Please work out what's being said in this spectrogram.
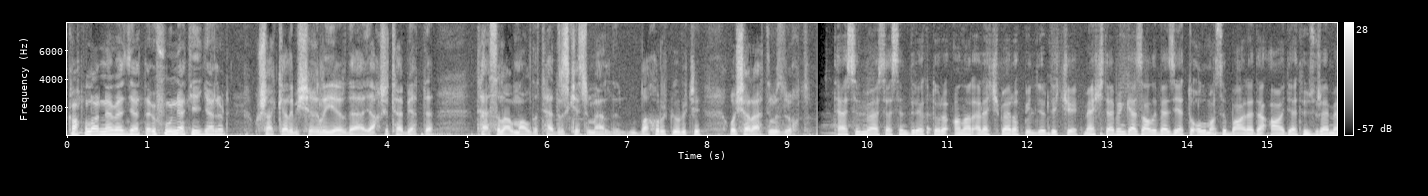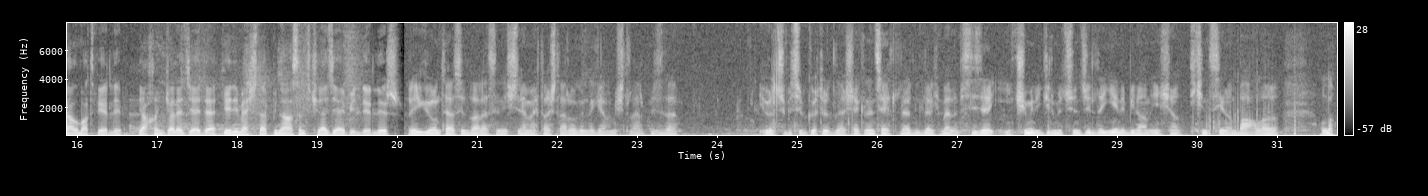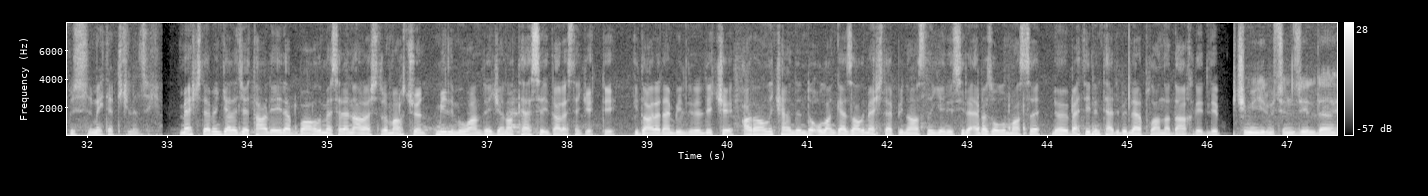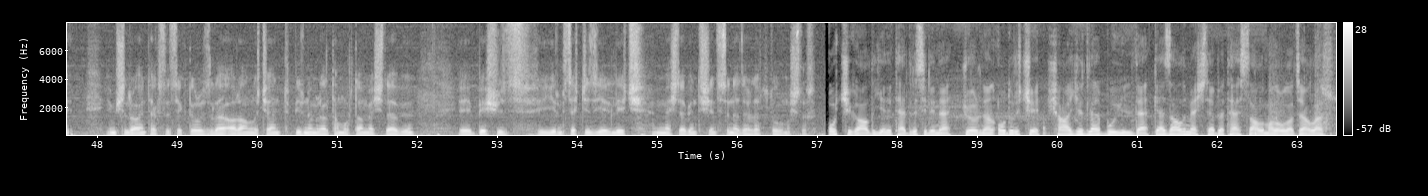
qapılar nə vəziyyətdə, üfunət iyi gəlir. Uşaq gəlib işıqlı yerdə, yaxşı təbiətdə təhsil almalıdır, tədris keçirməlidir. Baxırıq görürük ki, o şəraitimiz yoxdur. Təhsil müəssisəsinin direktoru Anar Ələkbərov bildirdi ki, məktəbin qəzalı vəziyyətdə olması barədə aidiyyəti üzrə məlumat verilib. Yaxın gələcəkdə yeni məktəb binasının tikiləcəyi bildirilir. Region Təhsil İdarəsinin işçi əməkdaşları o gün də gəlmişdilər. Biz də ölçüb biçib götürdülər, şəklini çəkdilər. Dedilər ki, müəllim, sizə 2023-cü ildə yeni binanın inşa tikintisi ilə bağlı Allah bu sizə məktəb tikiləcək. Məktəbin gələcək taleyi ilə bağlı məsələni araşdırmaq üçün Mil Muğan Regional Təhsil İdarəsinə getdi. İdarədən bildirildi ki, Aranlı kəndində olan qəzalı məktəb binasının yenisi ilə əvəz olunması növbəti ilin tədbirlər planına daxil edilib. 2023-cü ildə İmişli rayon təhsil sektoru üzrə Aranlı kənd 1 nömrəli tam orta məktəbi e, 528 yerlik məktəbin tikintisi nəzərdə tutulmuşdur. O ki qaldı yeni tədris ilinə görünən odur ki, şagirdlər bu ildə qəzalı məktəbdə təhsil almalı olacaqlar.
